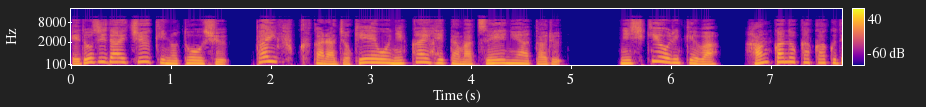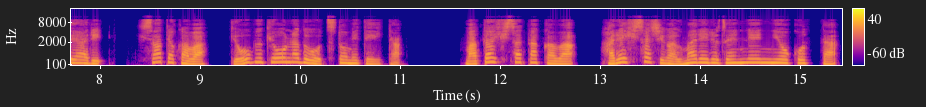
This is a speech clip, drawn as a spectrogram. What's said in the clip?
江戸時代中期の当主、大福から女系を二回経た松江にあたる。錦織家は、繁華の価格であり、久高は、行部教などを務めていた。また久高は、晴れ久志が生まれる前年に起こった、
